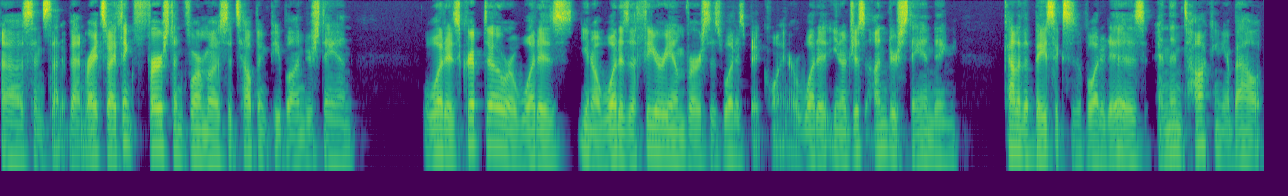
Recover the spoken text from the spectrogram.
uh, since that event, right? So I think first and foremost, it's helping people understand what is crypto or what is you know what is Ethereum versus what is Bitcoin or what is, you know just understanding kind of the basics of what it is, and then talking about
